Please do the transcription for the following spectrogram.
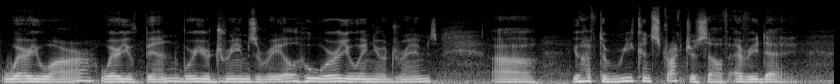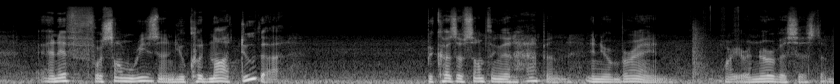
where you are, where you've been, were your dreams real, who were you in your dreams. Uh, you have to reconstruct yourself every day. And if for some reason you could not do that, because of something that happened in your brain or your nervous system.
